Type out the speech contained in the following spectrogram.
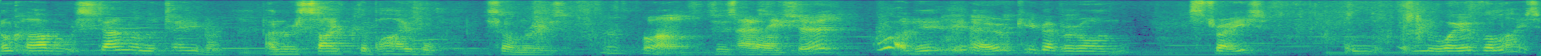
Uncle Albert would stand on the table and recite the Bible for some reason. Well, Just as he should. Well, you, you know, keep everyone straight and in the way of the light.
